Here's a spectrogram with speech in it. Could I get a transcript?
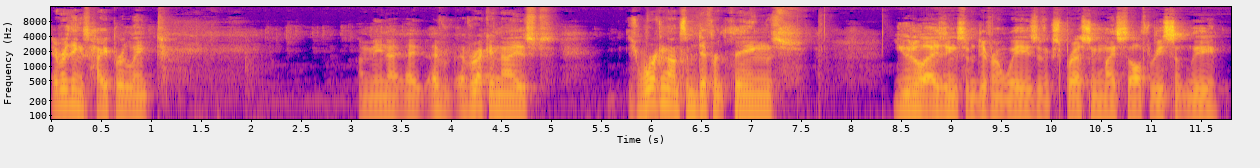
Everything's hyperlinked. I mean, I, have I've recognized just working on some different things utilizing some different ways of expressing myself recently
